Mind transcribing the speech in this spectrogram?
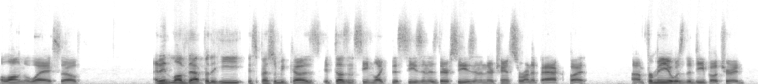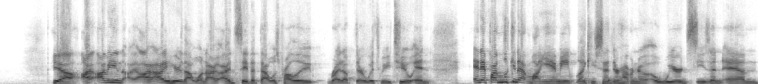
along the way. So I didn't love that for the Heat, especially because it doesn't seem like this season is their season and their chance to run it back. But um, for me, it was the Dipo trade. Yeah, I, I mean, I, I hear that one. I, I'd say that that was probably right up there with me too. And and if I'm looking at Miami, like you said, they're having a, a weird season, and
